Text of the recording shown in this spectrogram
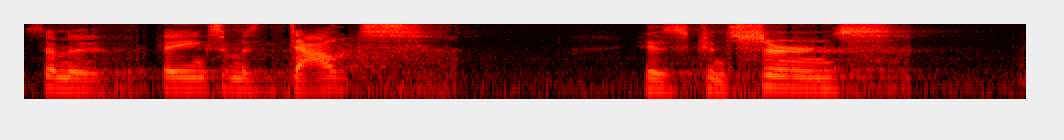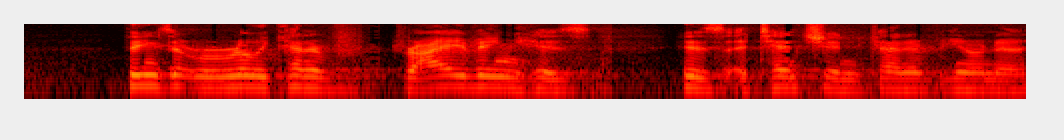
some of the things, some of his doubts, his concerns, things that were really kind of driving his, his attention kind of, you know, in a,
